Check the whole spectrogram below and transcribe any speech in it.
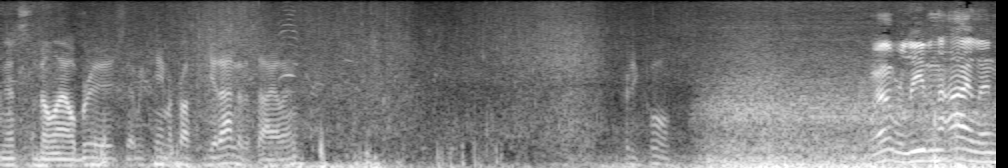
And that's the Belle Isle Bridge that we came across to get onto this island. Pretty cool. Well, we're leaving the island.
